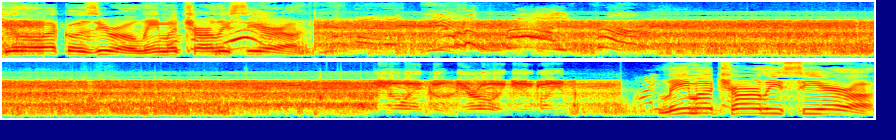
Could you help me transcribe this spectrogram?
Kilo Echo Zero, Lima Charlie Sierra. Kilo Echo Zero, again please. Lima Charlie Sierra.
